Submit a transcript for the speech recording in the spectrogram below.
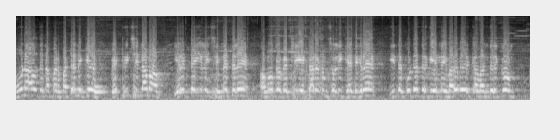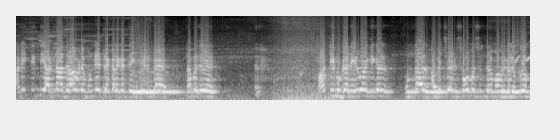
மூணாவது நம்பர் பட்டனுக்கு வெற்றி சின்னமாம். இரட்டை இலை சின்னத்திலே அமோக வெற்றியை தரணும் சொல்லி கேட்டுக்கிறேன். இந்த கூட்டத்திற்கு என்னை வரவேற்க வந்திருக்கும் அனைத்து இந்திய அண்ணா திராவிட முன்னேற்ற கழகத்தை சேர்ந்த நமது அதிமுக நிர்வாகிகள் முன்னாள் அமைச்சர் சோமசுந்தரம் அவர்களுக்கும்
